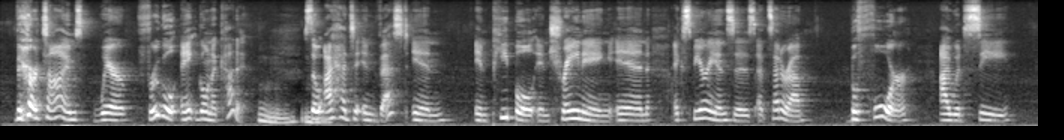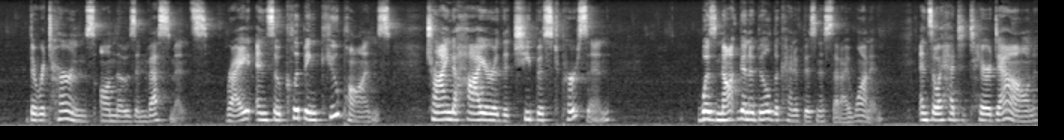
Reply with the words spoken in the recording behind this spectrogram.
there are times where frugal ain't gonna cut it. Mm-hmm. So I had to invest in in people, in training, in experiences, etc., before I would see the returns on those investments, right? And so clipping coupons, trying to hire the cheapest person was not going to build the kind of business that I wanted. And so I had to tear down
